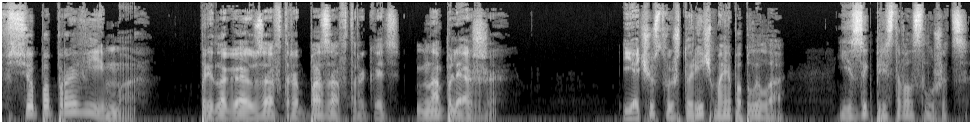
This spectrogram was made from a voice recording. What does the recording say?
все поправимо. Предлагаю завтра позавтракать на пляже. Я чувствую, что речь моя поплыла. Язык переставал слушаться.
